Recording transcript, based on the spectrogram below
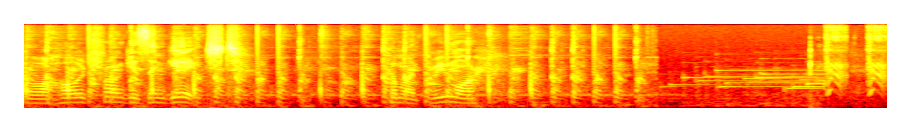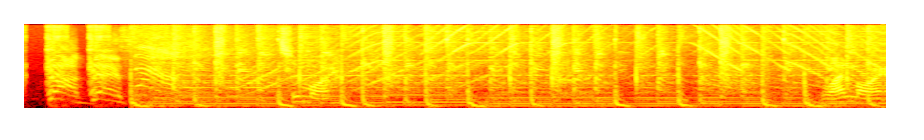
our whole trunk is engaged. Come on, three more. Two more. One more.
